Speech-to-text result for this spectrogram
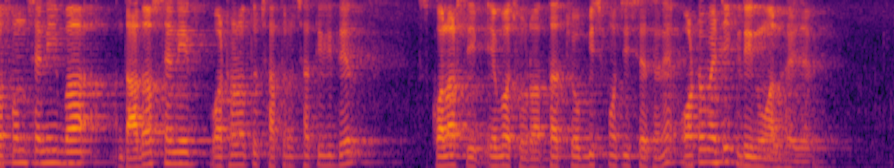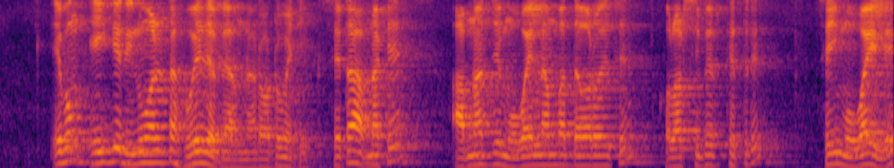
দশম শ্রেণি বা দ্বাদশ শ্রেণির পঠরত ছাত্রছাত্রীদের স্কলারশিপ এবছর, অর্থাৎ চব্বিশ পঁচিশ সেশনে অটোমেটিক রিনুয়াল হয়ে যাবে। এবং এই যে রিনুয়ালটা হয়ে যাবে আপনার অটোমেটিক সেটা আপনাকে আপনার যে মোবাইল নাম্বার দেওয়া রয়েছে স্কলারশিপের ক্ষেত্রে, সেই মোবাইলে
